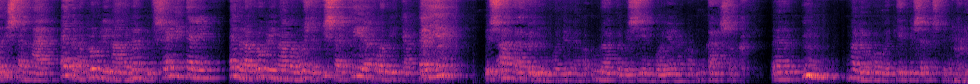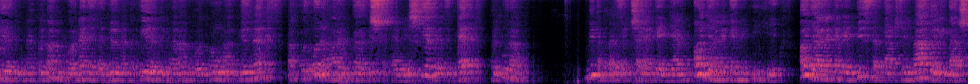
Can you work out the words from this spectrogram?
az Isten már ebben a problémában nem tud segíteni, ebben a problémában most az Isten félrefordítja a fejét, és általában ilyenkor jönnek a kudarcok, és ilyenkor jönnek a bukások. Nagyon komoly kérdés ez az életünknek, hogy amikor nehezek jönnek az életünkben, amikor próbák jönnek, akkor odaállunk el az Isten elé, és kérdezzük el, hogy Uram, mit akarsz, hogy cselekedjen? Adjál nekem egy igét, adjál nekem egy biztatást, egy bátorítást,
